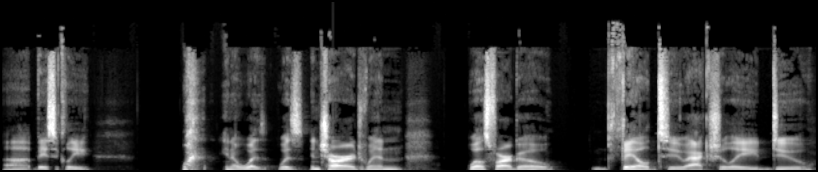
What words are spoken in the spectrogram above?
uh, basically, you know, was was in charge when Wells Fargo failed to actually do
